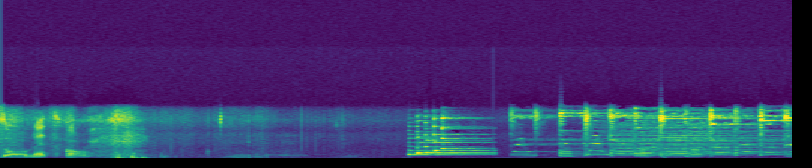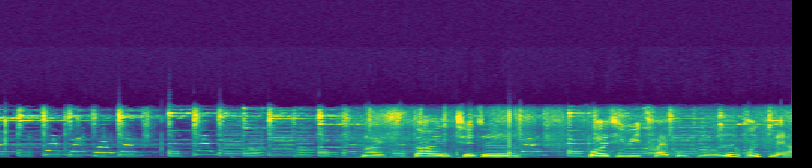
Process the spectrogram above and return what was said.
So, let's go. Neues Design, Titel, Boy TV 2.0 und mehr.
